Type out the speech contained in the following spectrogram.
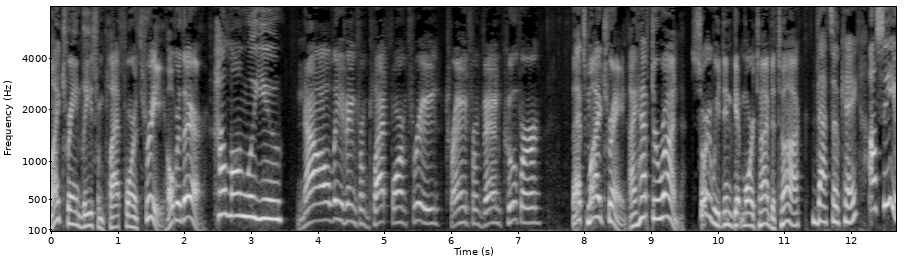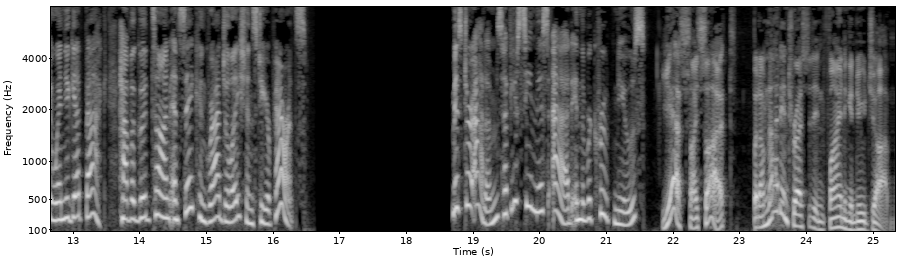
My train leaves from platform 3, over there. How long will you? Now leaving from platform 3, train from Vancouver. That's my train. I have to run. Sorry we didn't get more time to talk. That's okay. I'll see you when you get back. Have a good time and say congratulations to your parents. Mr. Adams, have you seen this ad in the Recruit News? Yes, I saw it, but I'm not interested in finding a new job.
